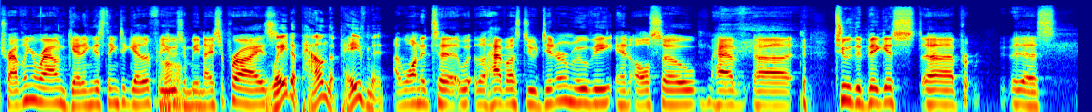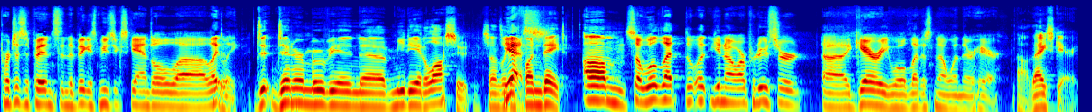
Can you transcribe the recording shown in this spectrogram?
traveling around getting this thing together for you. It's Oh. gonna be a nice surprise. Way to pound the pavement. I wanted to have us do dinner movie and also have uh, two of the biggest uh, per, uh, participants in the biggest music scandal uh, lately. D- dinner, movie, and uh, mediate a lawsuit. Sounds like Yes. a fun date. Um, So we'll let the- you know our producer uh, Gary will let us know when they're here. Oh, thanks, Gary.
